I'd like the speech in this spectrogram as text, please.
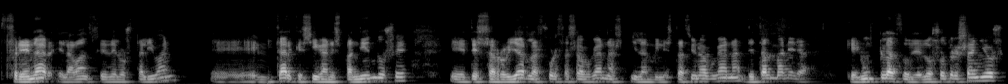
frenar el avance de los talibán, eh, evitar que sigan expandiéndose, eh, desarrollar las fuerzas afganas y la administración afgana de tal manera que en un plazo de dos o tres años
